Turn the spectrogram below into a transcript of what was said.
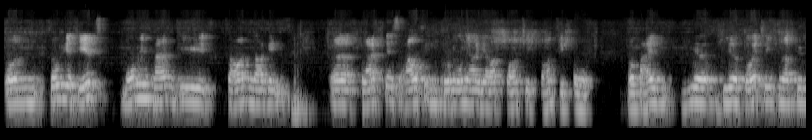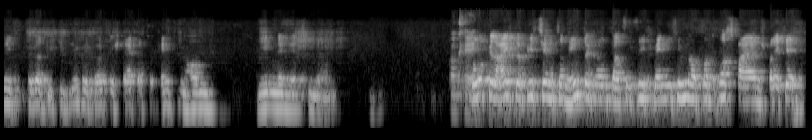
Und so wie es jetzt momentan die Zahlenlage ist, äh, bleibt es auch im Corona-Jahr 2020 so. Wobei wir hier deutlich natürlich oder die Betriebe deutlich stärker zu kämpfen haben wie in den letzten Jahren. Okay. So vielleicht ein bisschen zum Hintergrund, dass Sie sich, wenn ich immer von Ostbayern spreche,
